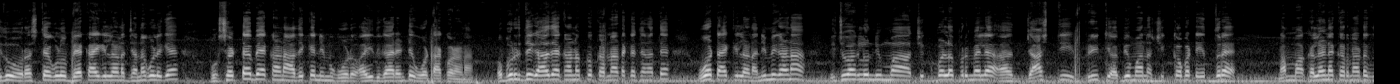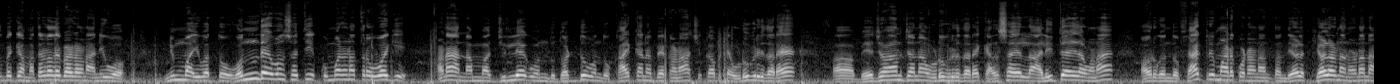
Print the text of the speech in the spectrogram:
ಇದು ರಸ್ತೆಗಳು ಬೇಕಾಗಿಲ್ಲಣ್ಣ ಜನಗಳಿಗೆ. ಪುಕ್ಸಟ್ಟೆ ಬೇಕಣ್ಣ ಅದಕ್ಕೆ ನಿಮ್ಗೆ ಓಡು ಐದು ಗ್ಯಾರಂಟಿ ಓಟ್ ಹಾಕೋಣ ಅಭಿವೃದ್ಧಿಗೆ ಯಾವುದೇ ಕಾರಣಕ್ಕೂ ಕರ್ನಾಟಕ ಜನತೆ ಓಟ್ ಹಾಕಿಲ್ಲಣ್ಣ ನಿಮಗಣ ನಿಜವಾಗ್ಲೂ ನಿಮ್ಮ ಚಿಕ್ಕಬಳ್ಳಾಪುರ ಮೇಲೆ ಜಾಸ್ತಿ ಪ್ರೀತಿ, ಅಭಿಮಾನ ಸಿಕ್ಕಾಪಟ್ಟೆ ಇದ್ದರೆ ನಮ್ಮ ಕಲ್ಯಾಣ ಕರ್ನಾಟಕದ ಬಗ್ಗೆ ಮಾತಾಡೋದೇ ಬೇಡಣ್ಣ ನೀವು. ನಿಮ್ಮ ಇವತ್ತು ಒಂದೇ ಒಂದು ಸತಿ ಕುಮಾರಣ್ಣ ಹತ್ರ ಹೋಗಿ, ಅಣ್ಣ, ನಮ್ಮ ಜಿಲ್ಲೆಗೆ ಒಂದು ದೊಡ್ಡ ಒಂದು ಕಾರ್ಖಾನೆ ಬೇಕಣ ಚಿಕ್ಕಪಟ್ಟೆ ಹುಡುಗರಿದ್ದಾರೆ ಬೇಜಾನ್ ಜನ ಹುಡುಗರಿದ್ದಾರೆ ಕೆಲಸ ಎಲ್ಲ ಅಲಿತಾ ಇದ್ದಾವಣ್ಣ ಅವ್ರಿಗೊಂದು ಫ್ಯಾಕ್ಟ್ರಿ ಮಾಡಿಕೊಡೋಣ ಅಂತಂದು ಹೇಳಿ ಕೇಳೋಣ ನೋಡೋಣ.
